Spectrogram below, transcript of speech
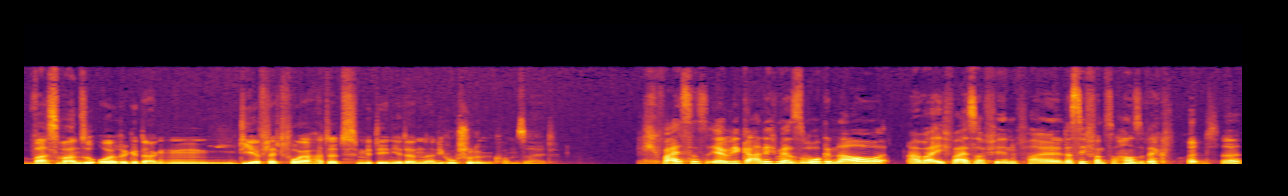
Was waren so eure Gedanken, die ihr vielleicht vorher hattet, mit denen ihr dann an die Hochschule gekommen seid? Ich weiß das irgendwie gar nicht mehr so genau, aber ich weiß auf jeden Fall, dass ich von zu Hause weg wollte.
